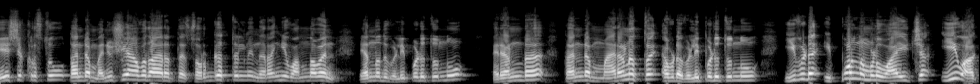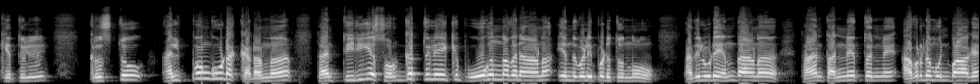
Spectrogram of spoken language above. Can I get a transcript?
യേശുക്രിസ്തു തന്റെ മനുഷ്യാവതാരത്തെ സ്വർഗത്തിൽ നിന്ന് ഇറങ്ങി വന്നവൻ എന്നത് വെളിപ്പെടുത്തുന്നു. രണ്ട് തന്റെ മരണത്തെ അവിടെ വെളിപ്പെടുത്തുന്നു. ഇവിടെ ഇപ്പോൾ നമ്മൾ വായിച്ച ഈ വാക്യത്തിൽ ക്രിസ്തു അല്പം കൂടെ കടന്ന് താൻ തിരികെ സ്വർഗത്തിലേക്ക് പോകുന്നവനാണ് എന്ന് വെളിപ്പെടുത്തുന്നു. അതിലൂടെ എന്താണ് താൻ തന്നെ തന്നെ അവരുടെ മുൻപാകെ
